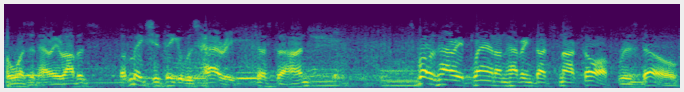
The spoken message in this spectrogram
Who was it, Harry Roberts? What makes you think it was Harry? Just a hunch. Suppose Harry planned on having Dutch knocked off for his dough.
